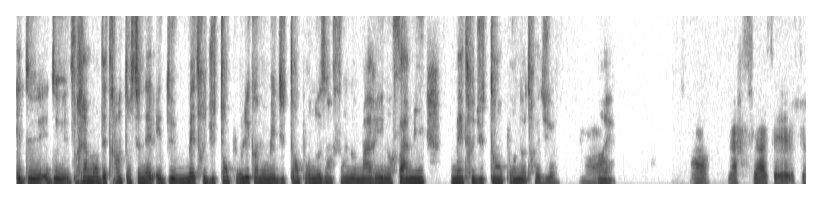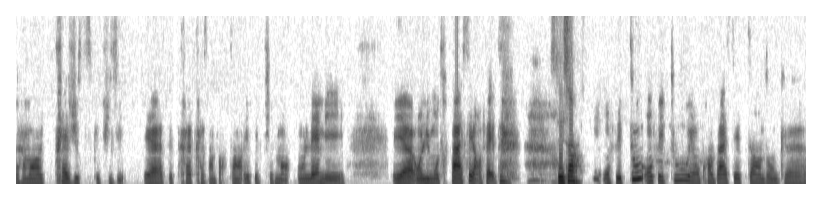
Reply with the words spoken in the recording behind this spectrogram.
et de, vraiment d'être intentionnel et de mettre du temps pour lui comme on met du temps pour nos enfants, nos maris, nos familles, mettre du temps pour notre Dieu. Ouais. Merci, ah, c'est vraiment très juste ce que tu dis. Euh, c'est très, très important, effectivement. On l'aime et, et euh, on lui montre pas assez, en fait. C'est ça. on fait tout, on fait tout et on prend pas assez de temps. Donc, euh,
